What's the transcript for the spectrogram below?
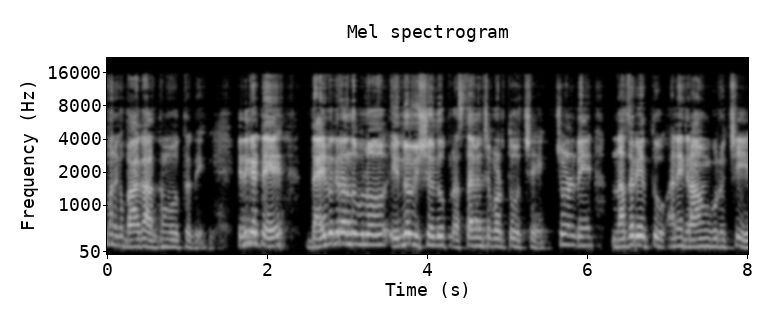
మనకు బాగా అర్థమవుతుంది. ఎందుకంటే దైవ గ్రంథంలో ఎన్నో విషయాలు ప్రస్తావించబడుతూ వచ్చాయి. చూడండి నజరేతు అనే గ్రామం గురించి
